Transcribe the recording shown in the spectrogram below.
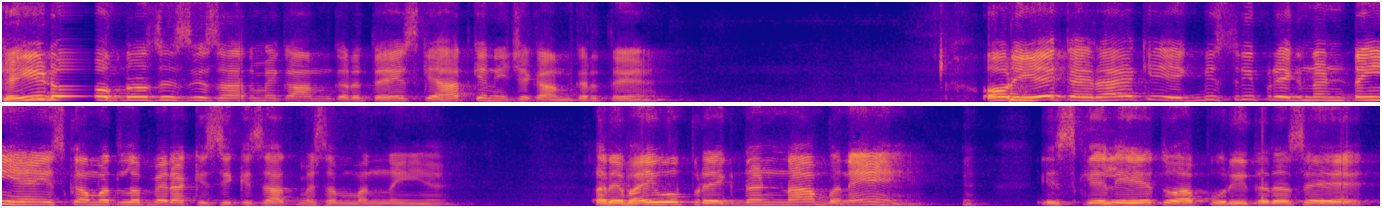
कई डॉक्टर्स इसके साथ में काम करते हैं, इसके हाथ के नीचे काम करते हैं। और ये कह रहा है कि एक भी स्त्री प्रेग्नेंट नहीं है, इसका मतलब मेरा किसी के साथ में संबंध नहीं है। अरे भाई, वो प्रेग्नेंट ना बने, इसके लिए तो आप पूरी तरह से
